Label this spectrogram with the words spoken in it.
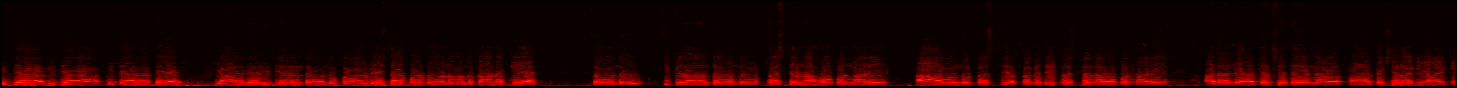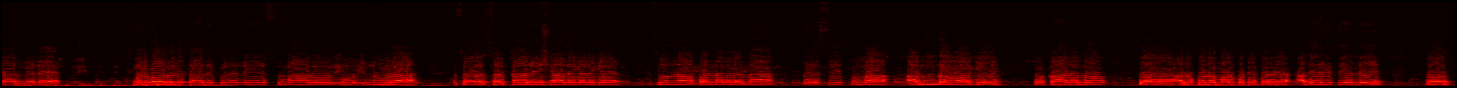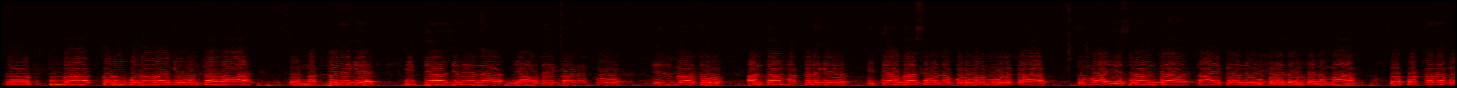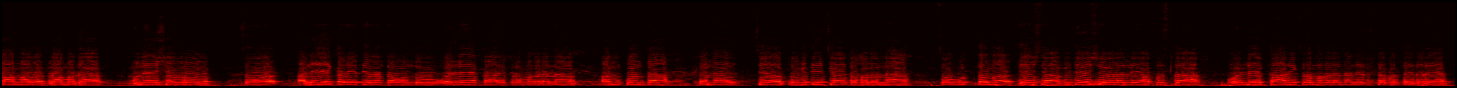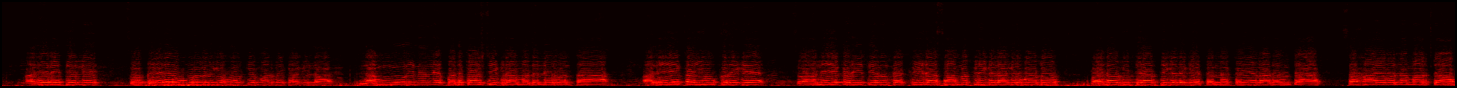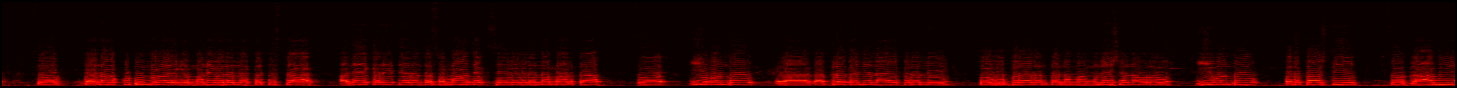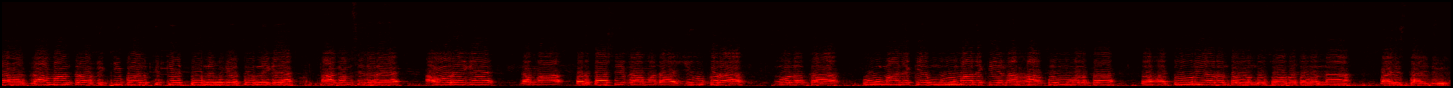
ವಿದ್ಯಾ ವಿದ್ಯಾ, ವಿದ್ಯಾರ್ಹತೆ ಯಾವುದೇ ರೀತಿಯಾದಂತ ಒಂದು ವೇಸ್ಟ್ ಆಗಬಾರ್ದು ಅನ್ನೋ ಒಂದು ಕಾರಣಕ್ಕೆ ಸೊ ಒಂದು ಚಿಕ್ಕದಾದಂತ ಒಂದು ಟ್ರಸ್ಟ್ ಅನ್ನ ಓಪನ್ ಮಾಡಿ, ಆ ಒಂದು ಟ್ರಸ್ಟ್ ಪ್ರಗತಿ ಟ್ರಸ್ಟ್ ಅನ್ನ ಓಪನ್ ಮಾಡಿ, ಅದರಲ್ಲಿ ಅಧ್ಯಕ್ಷತೆಯನ್ನ ಅಧ್ಯಕ್ಷರಾಗಿ ಆಯ್ಕೆ ಆದ್ಮೇಲೆ ಮುಳಬಾಗಿಲು ತಾಲೂಕಿನಲ್ಲಿ ಸುಮಾರು ಇನ್ನೂರ ಸರ್ಕಾರಿ ಶಾಲೆಗಳಿಗೆ ಸುಣ್ಣ ಬಣ್ಣಗಳನ್ನ ಬೆಳೆಸಿ ತುಂಬಾ ಅಂದವಾಗಿ ಸೊ ಕಾಣಲು ಅನುಕೂಲ ಮಾಡಿಕೊಟ್ಟಿರ್ತಾರೆ. ಅದೇ ರೀತಿಯಲ್ಲಿ ತುಂಬಾ ಕಡು ಬಡವರಾಗಿರುವಂತಹ ಮಕ್ಕಳಿಗೆ ವಿದ್ಯಾರ್ಜನೆಯನ್ನ ಯಾವುದೇ ಕಾರಣಕ್ಕೂ ನಿಲ್ಬಾರ್ದು. ಅಂತ ಮಕ್ಕಳಿಗೆ ವಿದ್ಯಾಭ್ಯಾಸವನ್ನ ಕೊಡುವ ಮೂಲಕ ತುಂಬಾ ಹೆಸರಾಂತ ನಾಯಕರಲ್ಲಿ ಒಬ್ಬರಾದಂತ ನಮ್ಮ ಸೊ, ಪಕ್ಕದ ಗ್ರಾಮ, ಗ್ರಾಮದ ಮುನೇಶ್ ಅವರು. ಸೊ, ಅನೇಕ ರೀತಿಯಾದಂತಹ ಒಂದು ಒಳ್ಳೆಯ ಕಾರ್ಯಕ್ರಮಗಳನ್ನ ಹಮ್ಮಿಕೊಂತ ತನ್ನ ಪ್ರಗತಿ ಚಾರಿಟಬಲ್ ಸೊ, ಉತ್ತಮ ದೇಶ, ವಿದೇಶಗಳಲ್ಲಿ ಹಬ್ಬಿಸ್ತಾ ಒಳ್ಳೆ ಕಾರ್ಯಕ್ರಮಗಳನ್ನ ನಡೆಸ್ತಾ ಬರ್ತಾ ಇದ್ದಾರೆ. ಅದೇ ರೀತಿಯಲ್ಲಿ ಸೊ ಬೇರೆ ಊರುಗಳಿಗೆ ಹೋಲಿಕೆ ಮಾಡಬೇಕಾಗಿಲ್ಲ. ನಮ್ಮೂರಿನಲ್ಲಿ ಪದಕಾಷ್ಟಿ ಗ್ರಾಮದಲ್ಲಿರುವಂತಹ ಅನೇಕ ಯುವಕರಿಗೆ, ಸೊ ಅನೇಕ ರೀತಿಯಾದಂತಹ ಕ್ರೀಡಾ ಸಾಮಗ್ರಿಗಳಾಗಿರ್ಬೋದು, ಬಡ ವಿದ್ಯಾರ್ಥಿಗಳಿಗೆ ತನ್ನ ಕೈಯಲಾದಂತಹ ಸಹಾಯವನ್ನ ಮಾಡ್ತಾ, ಸೊ ಬಡ ಕುಟುಂಬಗಳಿಗೆ ಮನೆಗಳನ್ನ ಕಟ್ಟಿಸ್ತಾ, ಅನೇಕ ರೀತಿಯಾದಂತಹ ಸಮಾಜ ಸೇವೆಗಳನ್ನ ಮಾಡ್ತಾ, ಸೊ ಈ ಒಂದು ಅಗ್ರಗಣ್ಯ ನಾಯಕರಲ್ಲಿ, ಸೊ ಒಬ್ಬರಾದಂತ ನಮ್ಮ ಮುನೇಶನ್ ಅವರು ಈ ಒಂದು ಪದಕಾಷ್ಠಿ ಸೊ ಗ್ರಾಮಿ ಗ್ರಾಮಾಂತರ ವಿಕ್ಕಿ ಬಾಲ್ ಕ್ರಿಕೆಟ್ ಟೂರ್ನಿಗೆ ಟೂರ್ನಿಗೆ ಆಗಮಿಸಿದರೆ ಅವರಿಗೆ ನಮ್ಮ ಪದಕಾಷ್ಟಿ ಗ್ರಾಮದ ಯುವಕರ ಮೂಲಕ ಹೂ ಮಾಲಿಕೆ, ಮೂ ಮಾಲಿಕೆಯನ್ನ ಹಾಕುವ ಮೂಲಕ ಸೊ ಅದ್ದೂರಿಯಾದಂತ ಒಂದು ಸ್ವಾಗತವನ್ನ ಬಯಸ್ತಾ ಇದ್ದೀವಿ.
